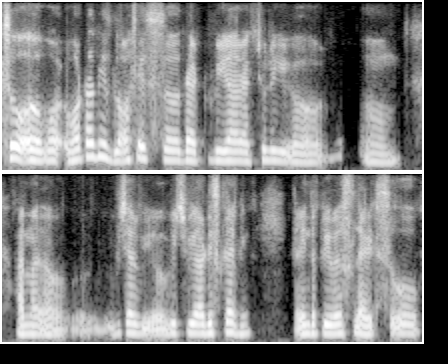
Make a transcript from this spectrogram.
so uh, what, what are these losses uh, that we are actually uh, um, uh, which are we, which we are describing in the previous slide. So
